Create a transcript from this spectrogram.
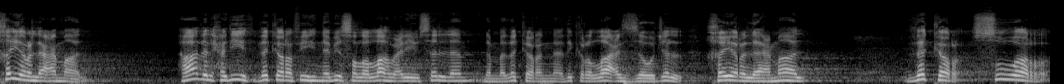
خير الأعمال. هذا الحديث ذكر فيه النبي صلى الله عليه وسلم لما ذكر أن ذكر الله عز وجل خير الأعمال ذكر صور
